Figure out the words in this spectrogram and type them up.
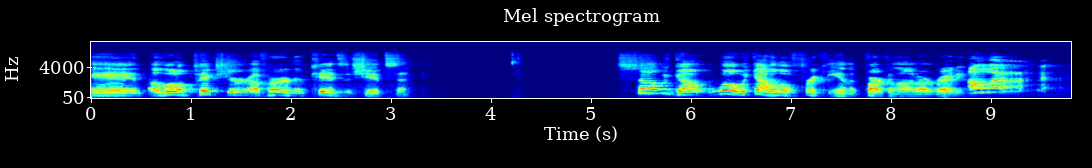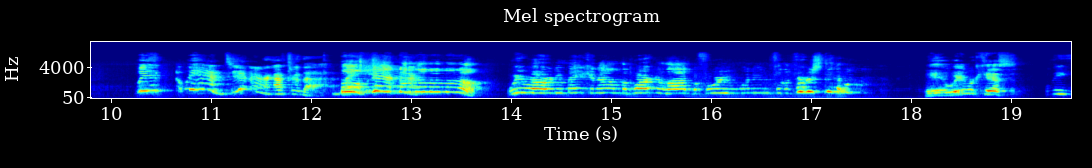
And a little picture of her and her kids that she had sent. So we go, well, we got a little freaky in the parking lot already. Oh, what? We we had dinner after that. Bullshit! had No, no, no, no, no. We were already making out in the parking lot before we went in for the first time. Yeah, we were kissing. We,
